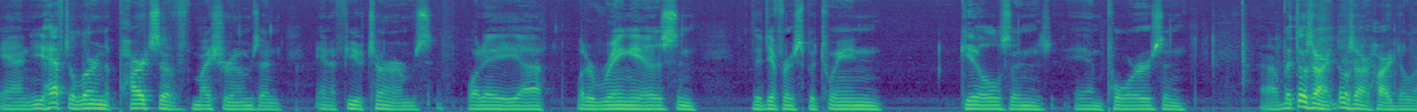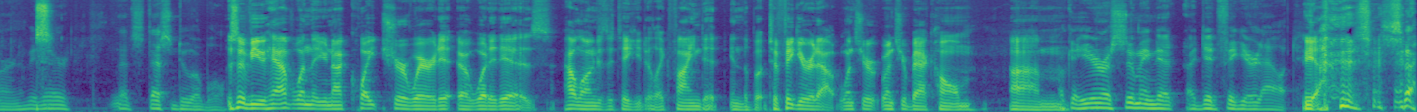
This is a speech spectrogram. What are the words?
and you have to learn the parts of mushrooms and in a few terms what a uh, what a ring is and the difference between gills and and pores and uh, but those aren't those aren't hard to learn. I mean they're that's that's doable. So if you have one that you're not quite sure where it is, uh, what it is, how long does it take you to like find it in the book to figure it out once you're once you're back home? Um, Okay, you're assuming that I did figure it out. Yeah. So-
